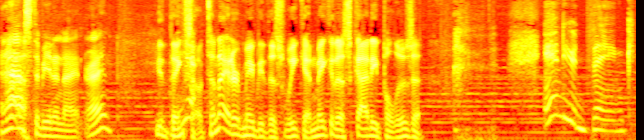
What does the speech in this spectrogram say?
It has to be tonight, right? You'd think so. Tonight or maybe this weekend. Make it a Scotty Palooza. And you'd think,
